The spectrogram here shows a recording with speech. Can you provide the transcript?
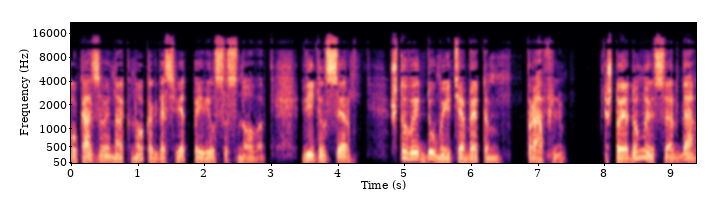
указывая на окно, когда свет появился снова. «Видел, сэр. Что вы думаете об этом, Правль?» «Что я думаю, сэр? Да.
